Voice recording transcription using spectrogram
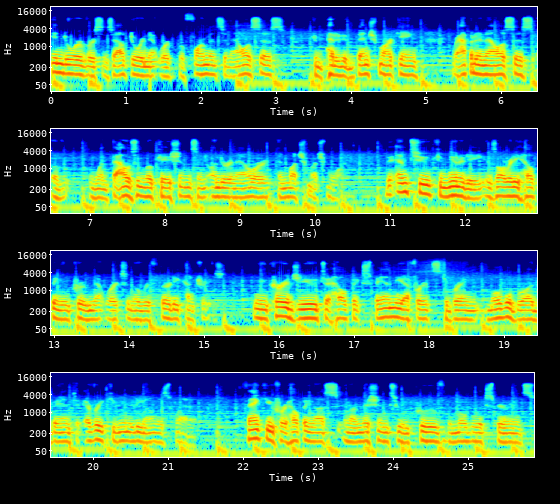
indoor versus outdoor network performance analysis, competitive benchmarking, rapid analysis of 1,000 locations in under an hour, and much, much more. The M2 community is already helping improve networks in over 30 countries. We encourage you to help expand the efforts to bring mobile broadband to every community on this planet. Thank you for helping us in our mission to improve the mobile experience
